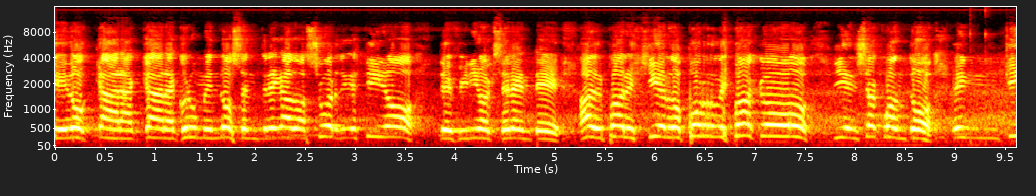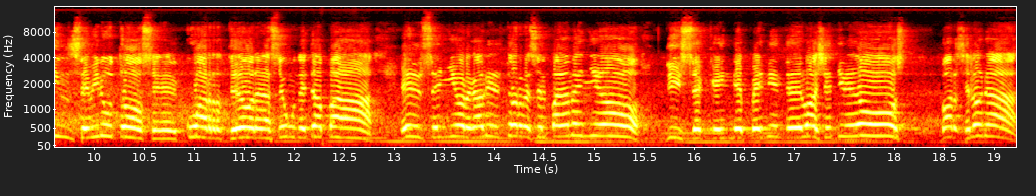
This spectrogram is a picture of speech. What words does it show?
Quedó cara a cara con un Mendoza entregado a suerte y destino. Definió excelente al palo izquierdo por debajo. Y en ya cuánto, en 15 minutos en el cuarto de hora de la segunda etapa. El señor Gabriel Torres, el panameño, dice que Independiente de Valle tiene dos. Barcelona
